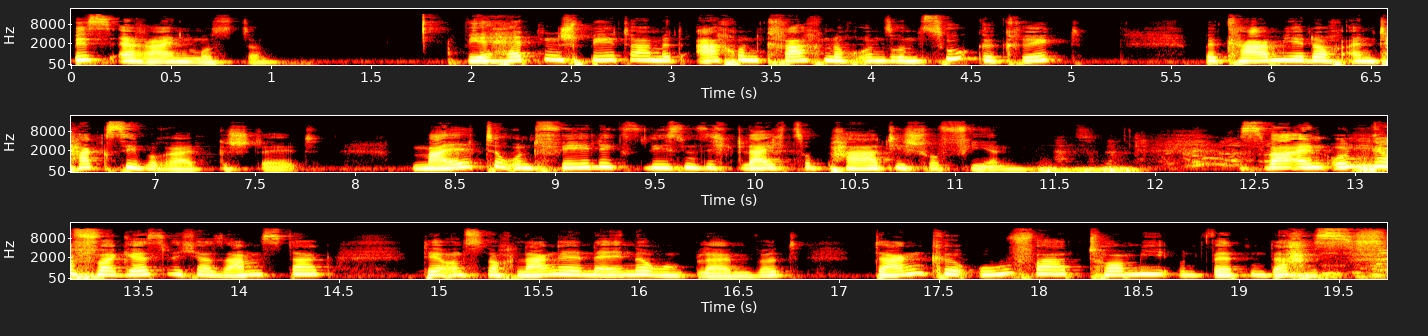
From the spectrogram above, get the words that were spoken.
bis er rein musste. Wir hätten später mit Ach und Krach noch unseren Zug gekriegt, bekamen jedoch ein Taxi bereitgestellt. Malte und Felix ließen sich gleich zur Party chauffieren. Es war ein unvergesslicher Samstag, der uns noch lange in Erinnerung bleiben wird. Danke Ufa, Tommy und Wetten das.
